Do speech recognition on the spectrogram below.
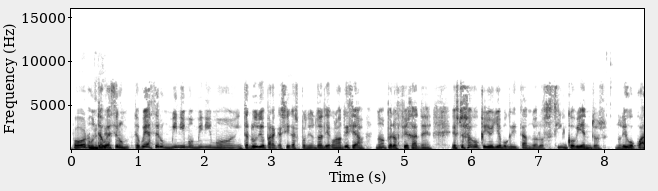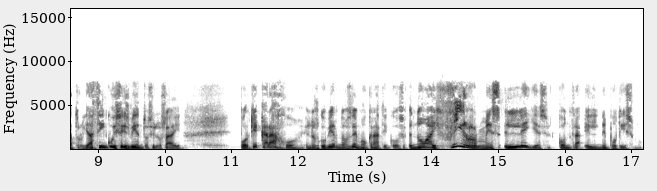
Por un, te, voy a hacer un, te voy a hacer un mínimo, mínimo interludio para que sigas poniendo al día con la noticia, ¿no? Pero fíjate, esto es algo que yo llevo gritando a los cinco vientos, no digo cuatro, ya cinco y seis vientos si los hay. ¿Por qué carajo en los gobiernos democráticos no hay firmes leyes contra el nepotismo?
